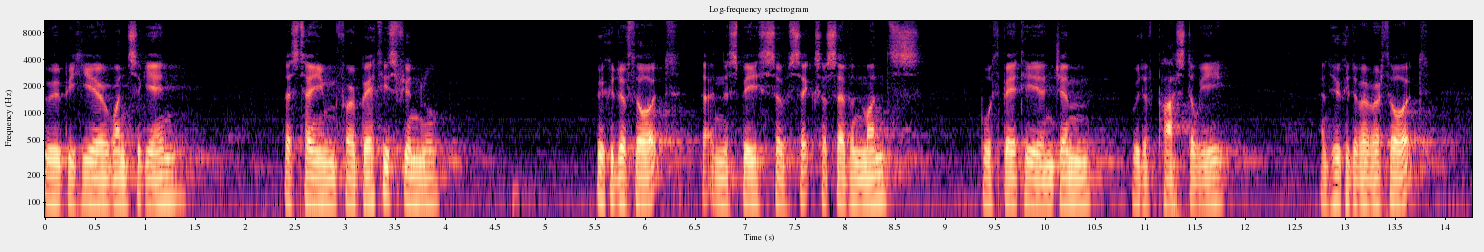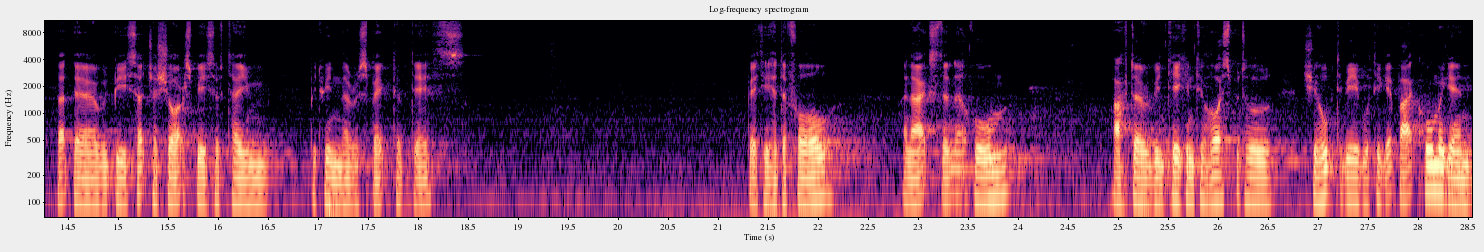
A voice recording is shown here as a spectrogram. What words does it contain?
we would be here once again, this time for Betty's funeral. Who could have thought that in the space of six or seven months, both Betty and Jim would have passed away. And who could have ever thought that there would be such a short space of time between their respective deaths? Betty had a fall, an accident at home. After being taken to hospital, she hoped to be able to get back home again.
